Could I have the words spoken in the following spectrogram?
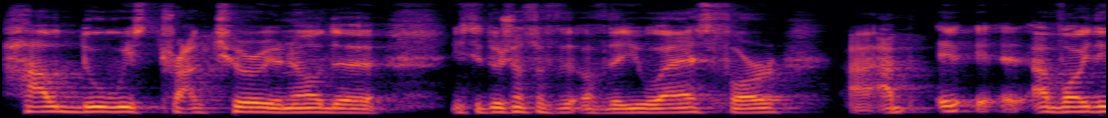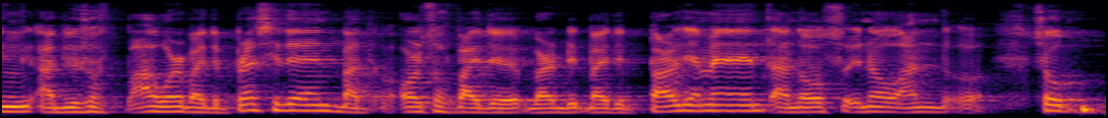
How do we structure, you know, the institutions of the, of the U.S. for uh, avoiding abuse of power by the president, but also by the by the, by the parliament, and also, you know, and uh, so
